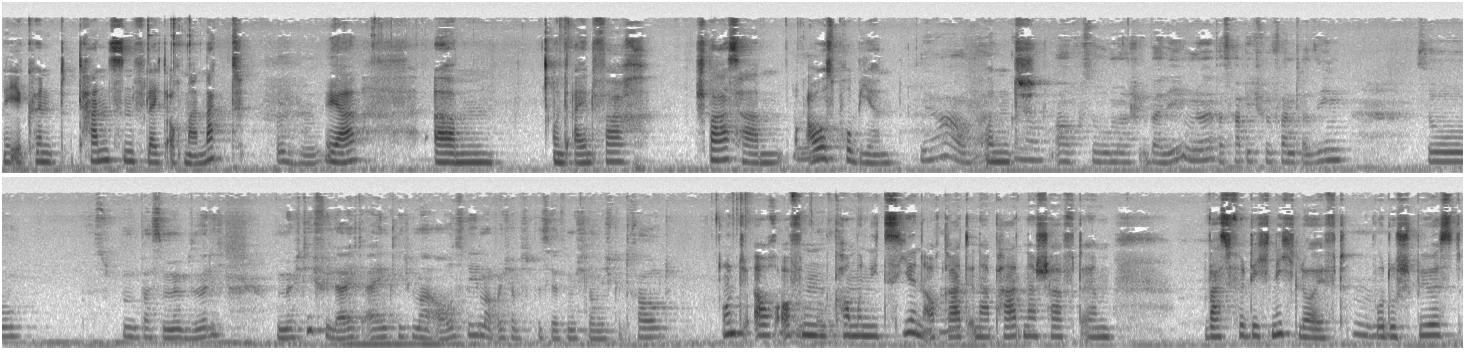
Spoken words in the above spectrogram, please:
Ne, ihr könnt tanzen, vielleicht auch mal nackt. Mhm. Ja. Ähm, und einfach Spaß haben, ja. ausprobieren. Ja, und genau, auch so mal überlegen, ne? was habe ich für Fantasien, so was, was würde ich möchte ich vielleicht eigentlich mal ausleben, aber ich habe es bis jetzt mich noch nicht getraut. Und auch offen kommunizieren, auch gerade in einer Partnerschaft, ähm, was für dich nicht läuft, mhm. wo du spürst,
